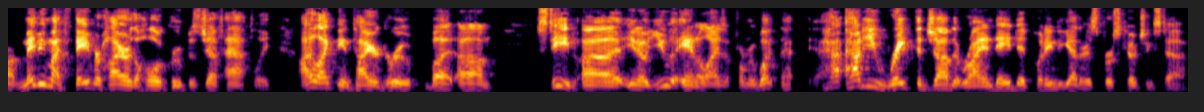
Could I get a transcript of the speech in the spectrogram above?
Uh, maybe my favorite hire of the whole group is Jeff Hafley. I like the entire group, but um, Steve, uh, you know, you analyze it for me. What, how, how do you rate the job that Ryan Day did putting together his first coaching staff?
